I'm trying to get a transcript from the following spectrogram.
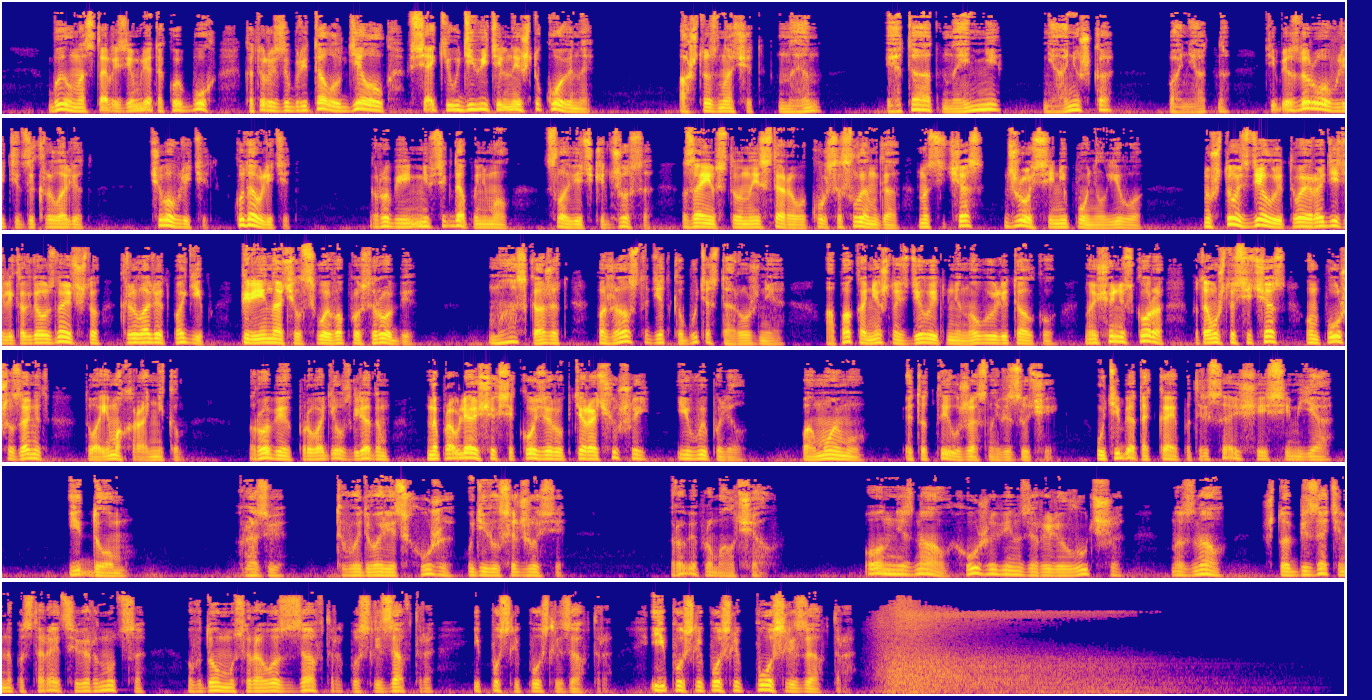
Был на Старой Земле такой бог, который изобретал и делал всякие удивительные штуковины. А что значит Нэн? Это от Нэнни, нянюшка. Понятно. Тебе здорово влетит за крылолет. Чего влетит? Куда влетит? Гроби не всегда понимал, словечки Джоса, заимствованные из старого курса сленга, но сейчас Джосси не понял его. «Ну что сделают твои родители, когда узнают, что крылолет погиб?» — переиначил свой вопрос Робби. «Ма скажет, пожалуйста, детка, будь осторожнее. А па, конечно, сделает мне новую леталку, но еще не скоро, потому что сейчас он по уши занят твоим охранником». Робби проводил взглядом направляющихся к озеру Птерочушей и выпалил. По-моему, это ты ужасно везучий. У тебя такая потрясающая семья и дом. Разве твой дворец хуже? Удивился Джосси. Робби промолчал. Он не знал, хуже Винзер или лучше, но знал, что обязательно постарается вернуться в дом мусоровоз завтра, послезавтра и после-послезавтра, и после-после-послезавтра.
